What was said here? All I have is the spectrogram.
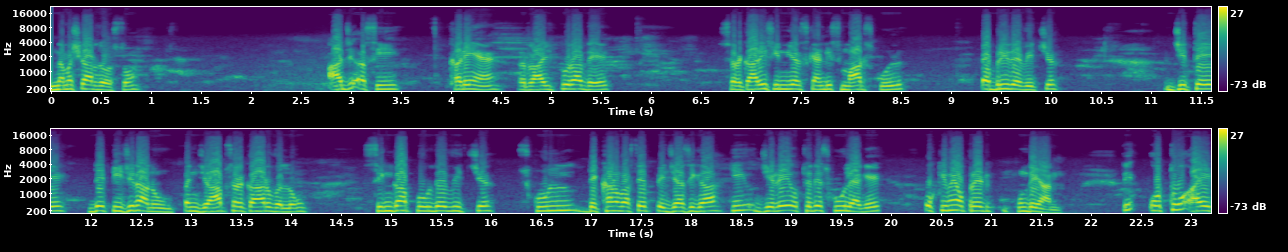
ਨਮਸਕਾਰ ਦੋਸਤੋ। ਅੱਜ ਅਸੀਂ ਖੜੇ ਹਾਂ ਰਾਜਪੁਰਾ ਦੇ ਸਰਕਾਰੀ senior secondary smart school Pabri ਦੇ ਵਿੱਚ, ਜਿੱਥੇ ਦੇ ਟੀਚਰਾਂ ਨੂੰ ਪੰਜਾਬ ਸਰਕਾਰ ਵੱਲੋਂ ਸਿੰਗਾਪੁਰ ਦੇ ਵਿੱਚ ਸਕੂਲ ਦੇਖਣ ਵਾਸਤੇ ਭੇਜਿਆ ਸੀਗਾ ਕਿ ਜਿਹੜੇ ਉੱਥੇ ਦੇ ਸਕੂਲ ਹੈਗੇ, ਉਹ ਕਿਵੇਂ ਆਪਰੇਟ ਹੁੰਦੇ ਹਨ। ਤੇ ਉੱਥੋਂ ਆਏ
